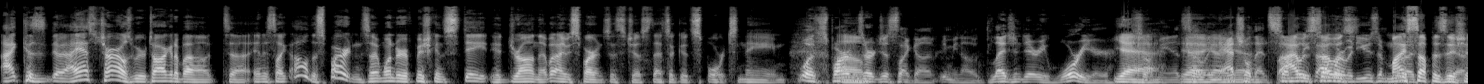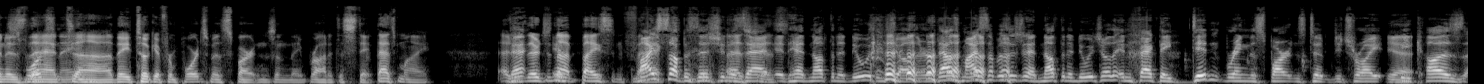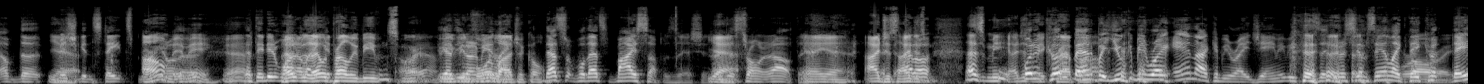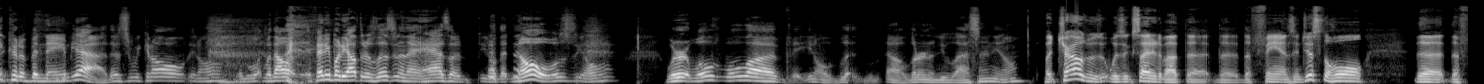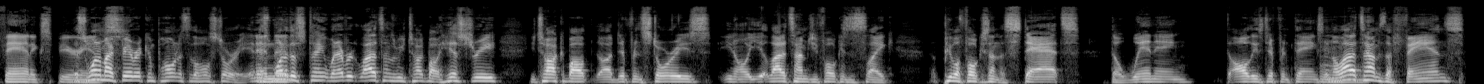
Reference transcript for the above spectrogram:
I, cause I asked Charles, we were talking about, uh, and it's like, oh, the Spartans. I wonder if Michigan State had drawn that, but I mean, Spartans, it's just, that's a good sports name. Well, Spartans Um, are just like a, I mean, a legendary warrior. Yeah. So I mean, it's yeah, yeah, natural yeah. that somebody somewhere would use them. My a- supposition is that, uh, they took it from Portsmouth Spartans and they brought it to state. That's my, That- they're just it- not based in fact. My supposition is that just- it had nothing to do with each other. that was my supposition. It had nothing to do with each other. In fact, they didn't bring the Spartans to Detroit Yeah. because of the Yeah. Michigan State. Sp- Oh, you know, maybe. the- yeah. That they didn't That want to. would- like, That would it- probably be even smart. yeah. Yeah, even you know what I more mean? Like, logical. that's well, that's my supposition. Yeah. I'm just throwing it out there. yeah, yeah. I just, I, I just, don't- that's me. I just But make it could have been, up. but you could be right and I could be right, Jamie, because you know see what I'm saying? Like they could they could have been named. Yeah, there's we can all you know without if anybody out there is listening that has a you know that knows you know we're we'll we'll uh you know uh, learn a new lesson. You know, But Charles was was excited about the the the fans and just the whole the the fan experience. it's one of my favorite components of the whole story, and it's And one of those things. Whenever a lot of times when you talk about history, you talk about uh, different stories. You know, you, a lot of times you focus. It's like people focus on the stats, the winning, all these different things, and a lot of times the fans.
